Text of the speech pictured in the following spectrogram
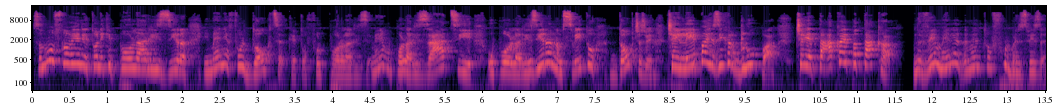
Samo v Sloveniji je to nekaj polarizirano in meni je full dolgce, ker je to full polarizirano. Meni je v polarizaciji, v polariziranem svetu dolgče živeti. Če je lepa, je zihar glupa, če je taka, je pa taka. Ne vem, meni je, meni je to full brez veze.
